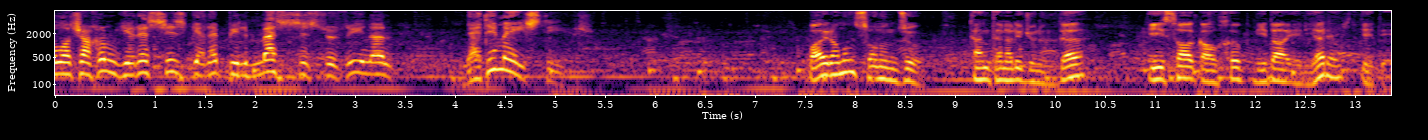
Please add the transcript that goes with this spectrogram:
olacağım yerə siz gələ bilməzsiz sözü ilə nə demək istəyir? Bayramın sonuncu, təntənəli günündə İsa qalxıb nida eləyərək dedi.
